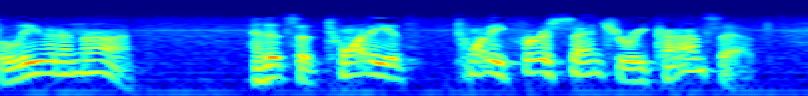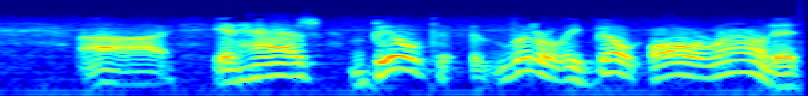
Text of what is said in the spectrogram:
believe it or not. And it's a 20th, 21st century concept. Uh, it has built, literally built all around it.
